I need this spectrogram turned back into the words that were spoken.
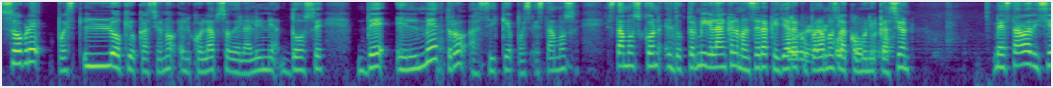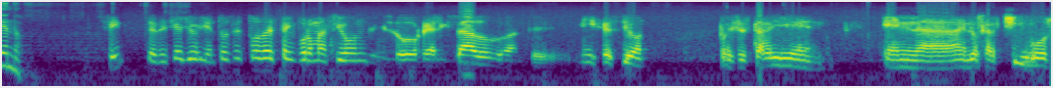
sobre pues lo que ocasionó el colapso de la línea 12 del el metro, así que pues estamos estamos con el doctor Miguel Ángel Mancera que ya Corre, recuperamos la comunicación. Me estaba diciendo. Sí, te decía yo, y entonces toda esta información de lo realizado durante mi gestión, pues está ahí en, en, la, en los archivos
